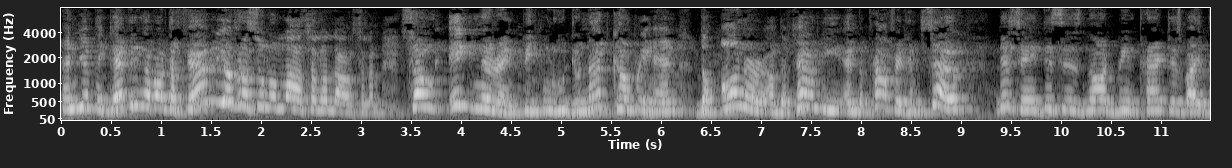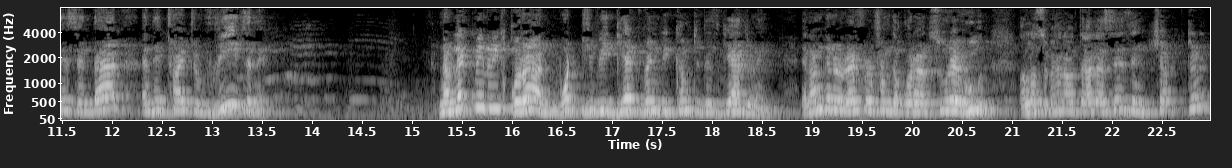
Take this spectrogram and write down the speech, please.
and we have the gathering about the family of Rasulullah some ignorant people who do not comprehend the honor of the family and the Prophet himself, they say this is not being practiced by this and that, and they try to reason it. Now let me read Quran. What do we get when we come to this gathering? And I'm going to refer from the Quran, Surah Hud. Allah subhanahu wa ta'ala says in chapter,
